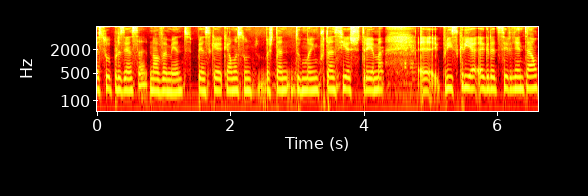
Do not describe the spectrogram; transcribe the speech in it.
a sua presença novamente. Penso que é, que é um assunto bastante de uma importância extrema. Uh, por isso queria agradecer-lhe então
